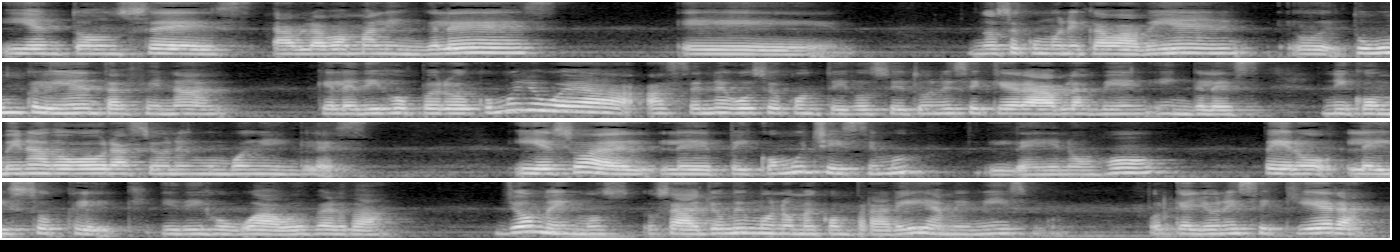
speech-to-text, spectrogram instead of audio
y entonces hablaba mal inglés, no se comunicaba bien, tuvo un cliente al final que le dijo, pero ¿cómo yo voy a hacer negocio contigo si tú ni siquiera hablas bien inglés, ni combinas dos oraciones en un buen inglés? Y eso a él le picó muchísimo, le enojó, pero le hizo clic y dijo, wow, es verdad. Yo mismo, o sea, yo mismo no me compraría a mí mismo, porque yo ni siquiera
